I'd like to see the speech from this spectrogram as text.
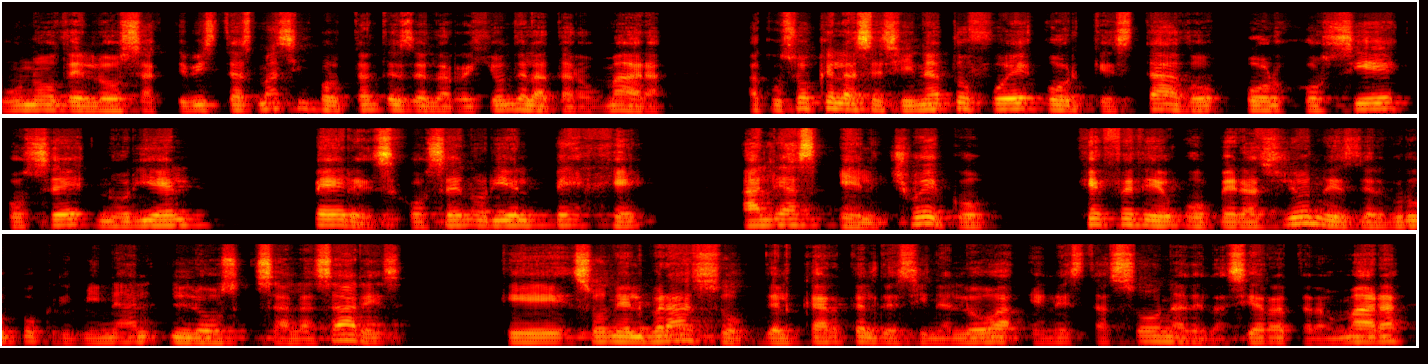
uno de los activistas más importantes de la región de la Tarahumara, acusó que el asesinato fue orquestado por José, José Noriel Pérez, José Noriel PG, alias El Chueco, jefe de operaciones del grupo criminal Los Salazares, que son el brazo del cártel de Sinaloa en esta zona de la Sierra Tarahumara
